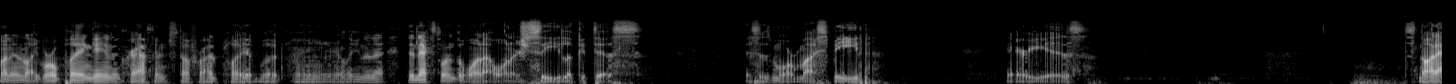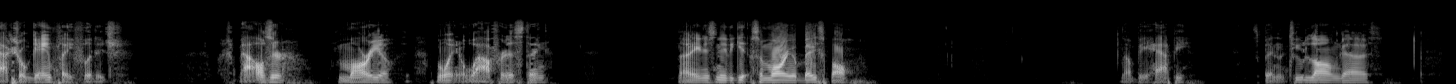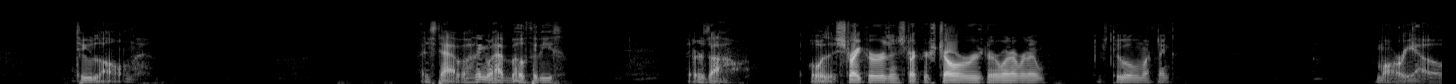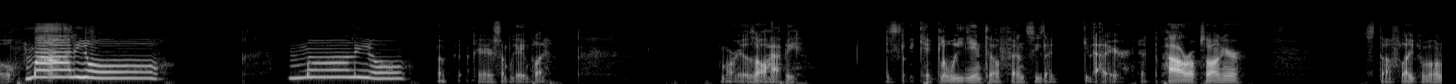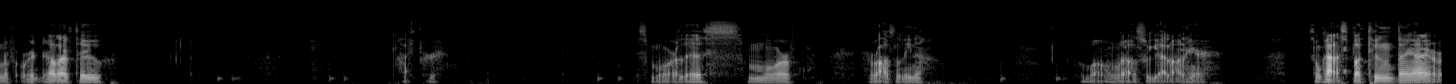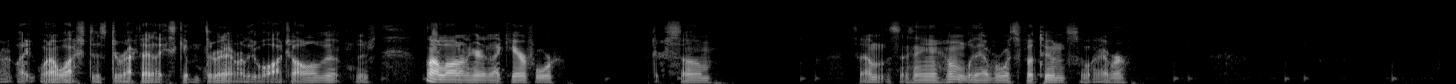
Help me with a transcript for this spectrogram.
I'm into like role playing games and crafting stuff where I'd play it, but I ain't really into that. The next one's the one I want to see. Look at this. This is more my speed. There he is. It's not actual gameplay footage. Bowser, Mario. I've been waiting a while for this thing. Now you just need to get some Mario Baseball. I'll be happy. It's been too long, guys. Too long. I used to have, I think we had both of these. There's a, what was it, Strikers and Strikers Charged or whatever. They, there's two of them, I think. Mario. Mario. Mario. Okay, okay there's some gameplay. Mario's all happy. Just like kick Luigi into a fence. He's like, get out of here. Got the power ups on here. Stuff like on the other two. Hyper. Just more of this. More Rosalina. Well, what else we got on here? Some kind of Splatoon thing. I don't like when I watched this direct. I like skimmed through it. I didn't really watch all of it. There's not a lot on here that I care for. But there's some. So I'm, I'm whatever with Splatoon, so whatever.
